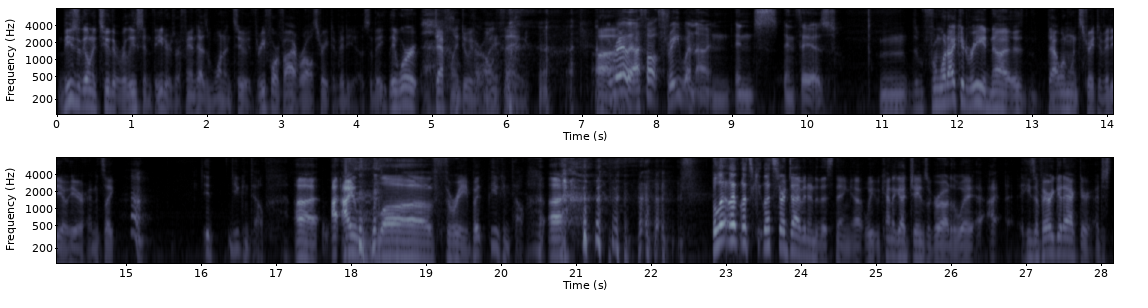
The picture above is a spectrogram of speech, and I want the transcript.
these are the only two that released in theaters. Are Phantasm one and two. Three, four, five were all straight to video. So they, they were definitely doing their own thing. Oh, really? I thought three went out in in in theaters. Mm, from what I could read, no, that one went straight to video here, and it's like, Huh. it. You can tell. Uh, I, I love three, but you can tell. Uh, but let, let, let's let's start diving into this thing. Uh, we, we kind of got James LeGros out of the way. I, I, he's a very good actor. I just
